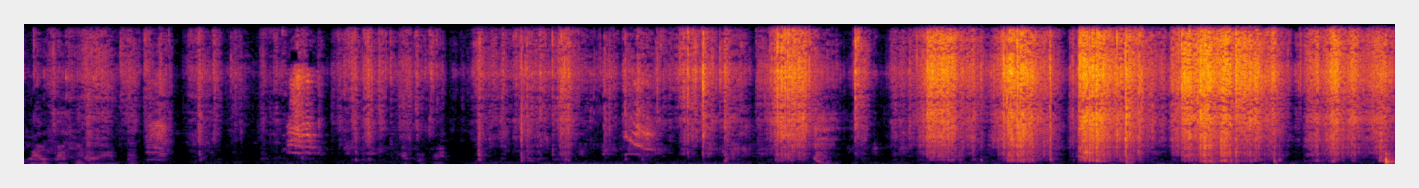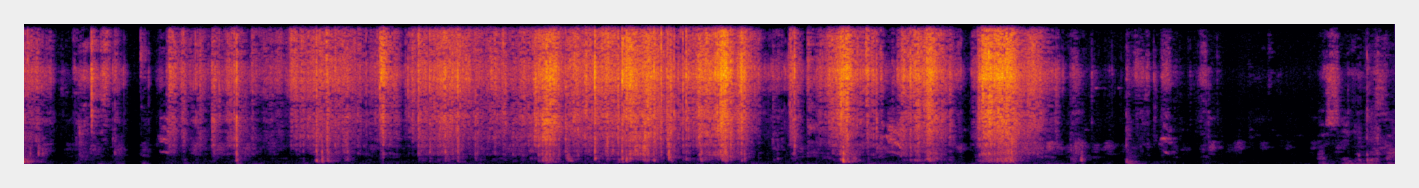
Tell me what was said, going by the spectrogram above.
kualitasnya kayak apa Indonesia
